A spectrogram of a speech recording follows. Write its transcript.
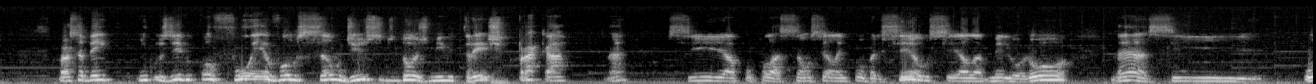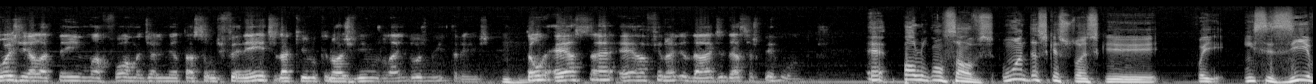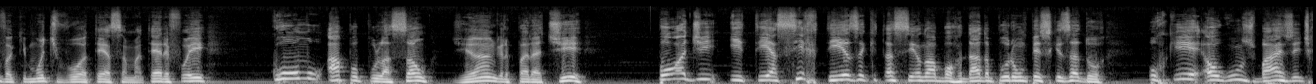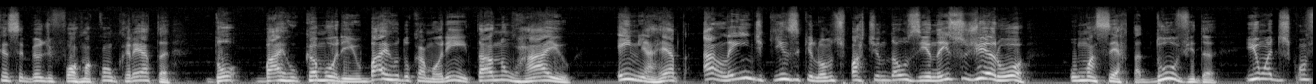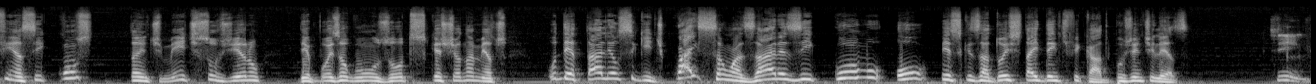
para saber, inclusive, qual foi a evolução disso de 2003 para cá, né? Se a população, se ela empobreceu, se ela melhorou, né? Se Hoje ela tem uma forma de alimentação diferente daquilo que nós vimos lá em 2003. Uhum. Então, essa é a finalidade dessas perguntas. É, Paulo Gonçalves, uma das questões que foi incisiva, que motivou até essa matéria, foi como a população de Angra, Paraty, pode e ter a certeza que está sendo abordada por um pesquisador. Porque alguns bairros a gente recebeu de forma concreta do bairro Camorim. O bairro do Camorim está num raio em linha reta, além de 15 quilômetros partindo da usina. Isso gerou uma certa dúvida e uma desconfiança, e constantemente surgiram depois alguns outros questionamentos. O detalhe é o seguinte: quais são as áreas e como o pesquisador está identificado, por gentileza? Sim,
